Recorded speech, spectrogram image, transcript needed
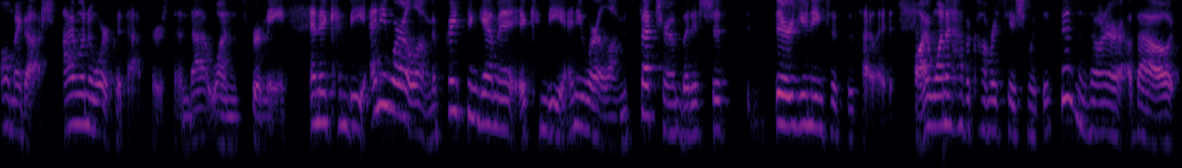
oh my gosh, I want to work with that person. That one's for me. And it can be anywhere along the pricing gamut, it can be anywhere along the spectrum, but it's just their uniqueness is highlighted. I want to have a conversation with this business owner about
